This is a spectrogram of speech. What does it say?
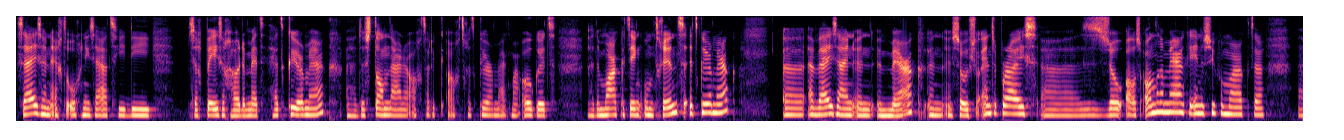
Zij zijn echt de organisatie die zich bezighouden met het keurmerk, uh, de standaarden achter, de, achter het keurmerk, maar ook het, de marketing omtrent het keurmerk. Uh, en wij zijn een, een merk, een, een social enterprise, uh, zoals andere merken in de supermarkten, uh,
